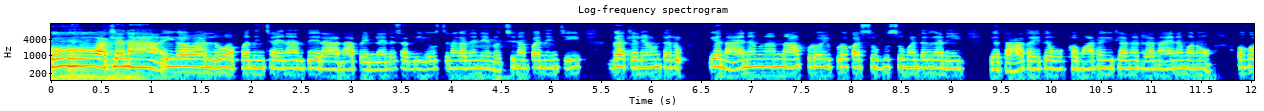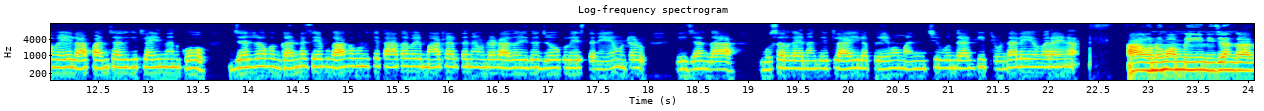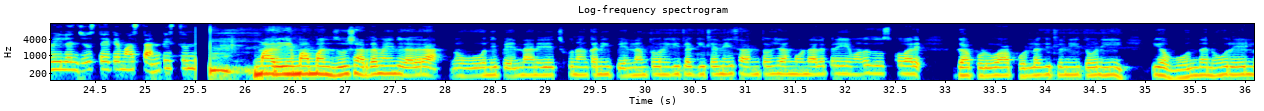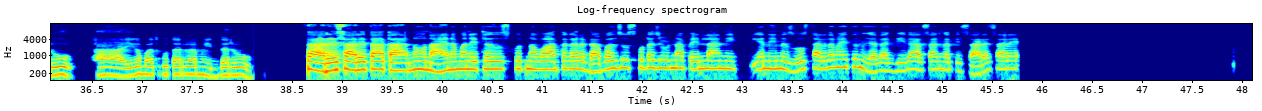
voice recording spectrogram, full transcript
ఓహో అట్లనా? ఇక వాళ్ళు అప్పటి నుంచి అయినా అంతేరా. నా పెళ్ళైన సంధి చూస్తున్నా కదా నేను వచ్చినప్పటి నుంచి గట్లనే ఉంటారు. ఇక నాయనమ్మ అప్పుడో ఇప్పుడో కసు బుస్సుమంటది కానీ ఇక తాత అయితే ఒక్క మాట ఇట్లా అన్నట్రా నాయనమ్మను ఒకవేళ పంచాయతీ ఇట్లా అయిందనుకో జర్ర ఒక గంట సేపు కాకముందుకే తాత పోయి మాట్లాడుతూనే ఉంటాడు. అదో ఇదో జోకులు వేస్తూనే ఉంటాడు. నిజంగా ముసలిగైనాక ఇట్లా ఇలా ప్రేమ మంచిగా ఉంది అది ఇట్లా ఉండాలి ఎవరైనా. అవును మమ్మీ నిజంగా వీళ్ళని చూస్తే మస్తు అనిపిస్తుంది. మరి మమ్మల్ని చూసి అర్థమైంది కదరా? నువ్వు నీ పెళ్ళాన్ని తెచ్చుకున్నాక నీ పెళ్ళంతో గిట్ల గిట్లనే సంతోషంగా ఉండాలి ప్రేమగా చూసుకోవాలి. గప్పుడు ఆ పుల్ల గిట్ల నీతోని ఇక వంద నూరేళ్ళు హాయిగా బతుకుతారా మీ ఇద్దరు. సరే సరే తాత నువ్వు నాయనమ్మని ఎట్లా చూసుకుంటున్నావో అంతగానే డబల్ చూసుకుంటా చూడు నా పెళ్ళాన్ని. ఇక నిన్ను చూస్తే అర్థమవుతుంది కదా గిదా సంగతి. సరే సరే.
